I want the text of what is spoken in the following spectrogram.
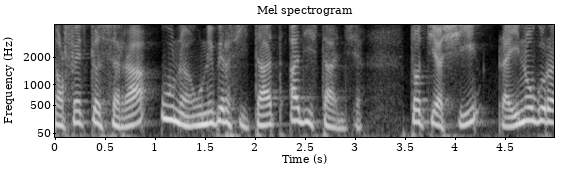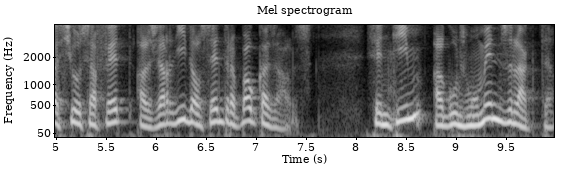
del fet que serà una universitat a distància. Tot i així, la inauguració s'ha fet al jardí del Centre Pau Casals. Sentim alguns moments de l'acte.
